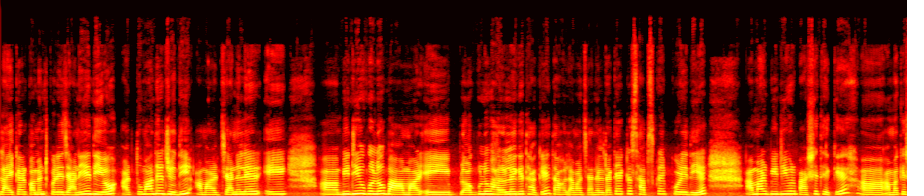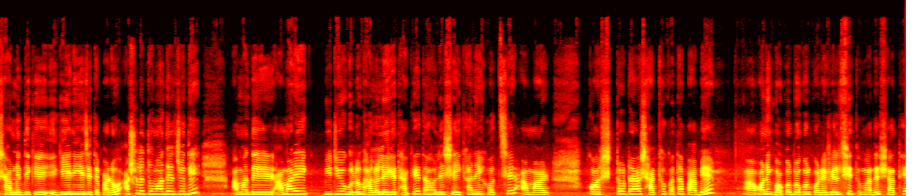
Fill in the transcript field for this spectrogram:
লাইক আর কমেন্ট করে জানিয়ে দিও। আর তোমাদের যদি আমার চ্যানেলের এই ভিডিওগুলো বা আমার এই ব্লগগুলো ভালো লেগে থাকে, তাহলে আমার চ্যানেলটাকে একটা সাবস্ক্রাইব করে দিয়ে আমার ভিডিওর পাশে থেকে আমাকে সামনের দিকে এগিয়ে নিয়ে যেতে পারো। আসলে তোমাদের যদি আমাদের, আমার এই ভিডিওগুলো ভালো লেগে থাকে, তাহলে সেইখানেই হচ্ছে আমার কষ্টটা, সার্থকতা পাবে। অনেক বকর বকর করে ফেলছি তোমাদের সাথে।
